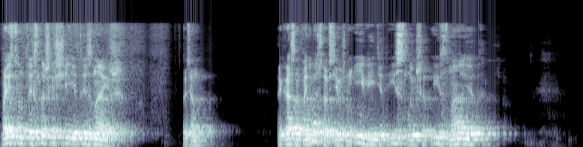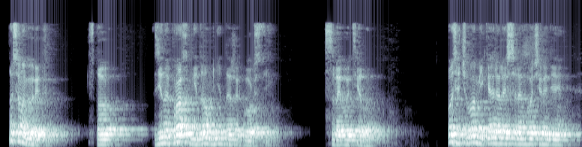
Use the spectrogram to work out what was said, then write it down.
воистину Ты слышащий и Ты знаешь, то есть он прекрасно понимает, что Всевышний и видит, и слышит, и знает. Но все равно говорит, что земной прах не дал мне даже горсти своего тела. После чего Микаэль, алейхиссалям, в очереди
